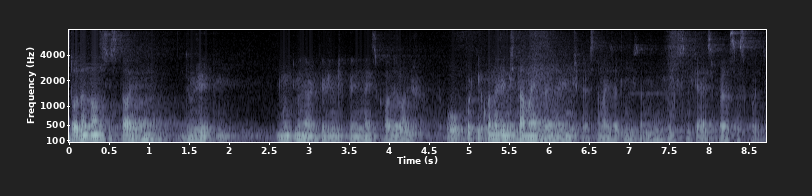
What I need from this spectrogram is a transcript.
toda a nossa história, né? De um jeito muito melhor que a gente aprende na escola, eu acho. Ou porque quando a gente está mais velho a gente presta mais atenção, a gente se interessa por essas coisas.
